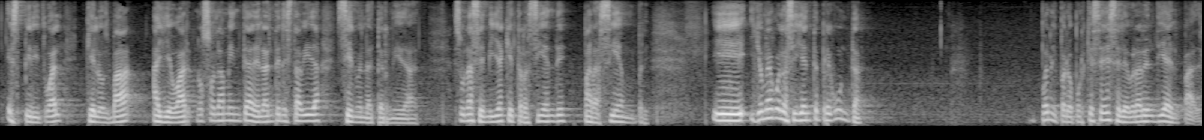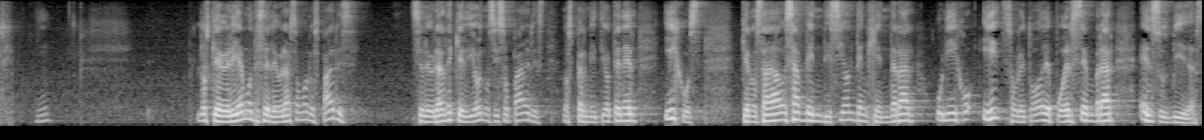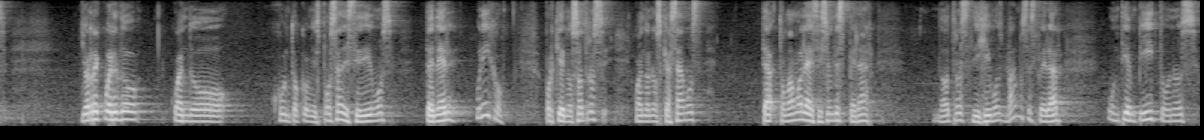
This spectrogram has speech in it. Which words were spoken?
espiritual que los va a llevar no solamente adelante en esta vida, sino en la eternidad. Es una semilla que trasciende para siempre. Y yo me hago la siguiente pregunta. Bueno, pero ¿por qué se debe celebrar el Día del Padre? ¿Mm? Los que deberíamos de celebrar somos los padres, celebrar de que Dios nos hizo padres, nos permitió tener hijos, que nos ha dado esa bendición de engendrar un hijo y sobre todo de poder sembrar en sus vidas. Yo recuerdo cuando junto con mi esposa decidimos tener un hijo, porque nosotros cuando nos casamos tomamos la decisión de esperar. Nosotros dijimos, vamos a esperar un tiempito, unos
